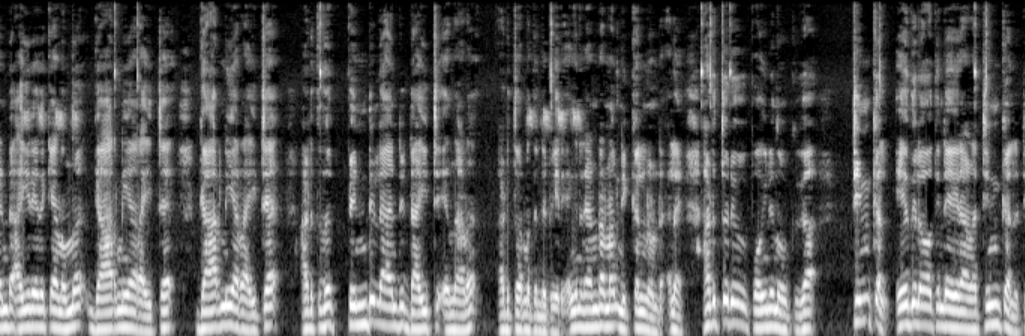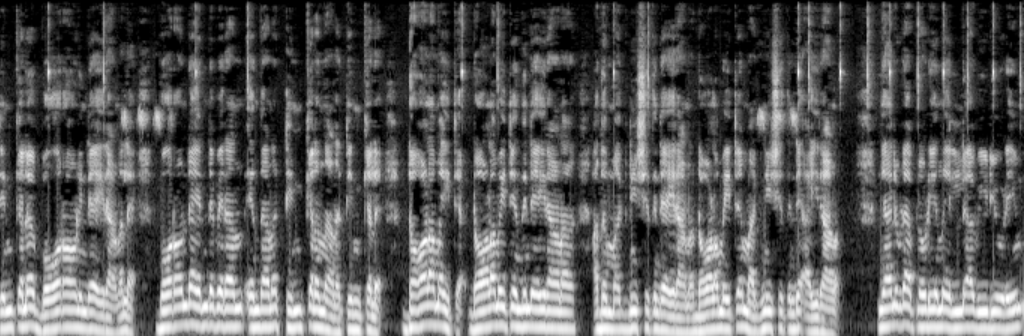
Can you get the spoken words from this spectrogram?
രണ്ട് അയിര് ഏതൊക്കെയാണ്? ഒന്ന് ഗാർണിയ റൈറ്റ് ഗാർണിയ റൈറ്റ് അടുത്തത് പെൻഡിലാൻഡ് ഡൈറ്റ് എന്നാണ് അടുത്തൊരെണ്ണത്തിന്റെ പേര്. എങ്ങനെ രണ്ടെണ്ണം നിക്കലിനുണ്ട് അല്ലേ? അടുത്തൊരു പോയിന്റ് നോക്കുക. ടിൻകൽ. ഏത് ലോകത്തിന്റെ അയിരാണ് ടിൻകൽ. ടിൻകൽ ബോറോണിന്റെ അയിരാണ് അല്ലേ? ബോറോണിന്റെ അയിരിന്റെ പേര് എന്താണ്? ടിൻകൽ എന്നാണ് ടിൻകൽ ഡോളമൈറ്റ്. ഡോളമൈറ്റ് എന്തിന്റെ അയിരാണ് അത് മഗ്നീഷ്യത്തിന്റെ അയിരാണ് ഡോളമൈറ്റ് മഗ്നീഷ്യത്തിന്റെ അയിരാണ് ഞാനിവിടെ അപ്ലോഡ് ചെയ്യുന്ന എല്ലാ വീഡിയോയുടെയും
